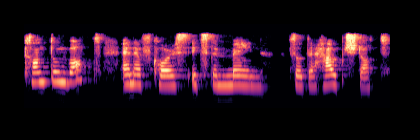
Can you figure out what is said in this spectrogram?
Canton Waadt, and of course, it's the main, so the Hauptstadt,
